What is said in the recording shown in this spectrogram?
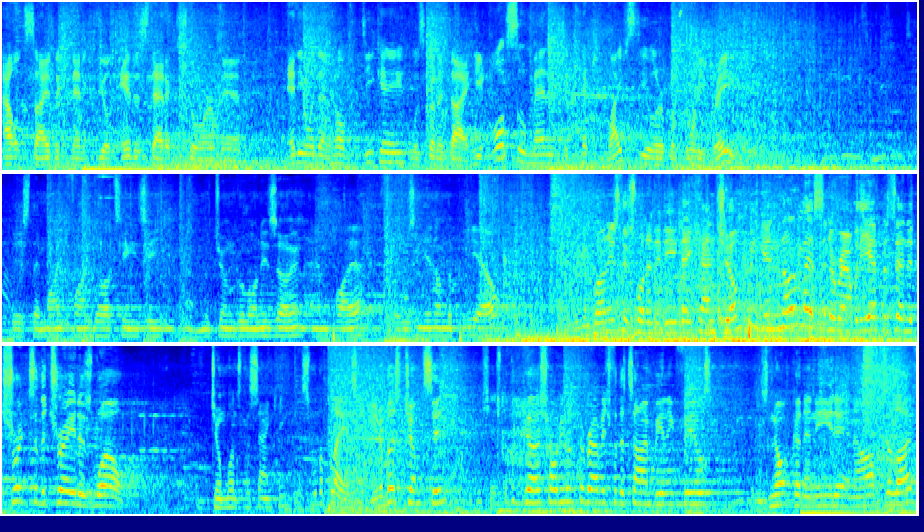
outside the kinetic field and the static storm, and anyone that helped DK was going to die. He also managed to catch Lifestealer before he raged. Yes, they might find Arteezy in the jungle on his own. Empire closing in on the PL. Can punish this one, and indeed they can. Jumping in, no messing around with the epicenter trick to the trade as well. Jump onto the Sand King. This is what the players. Universe jumps in. Shares with the Gersh, holding to the Ravage for the time being. Feels he's not going to need it in Afterlife.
